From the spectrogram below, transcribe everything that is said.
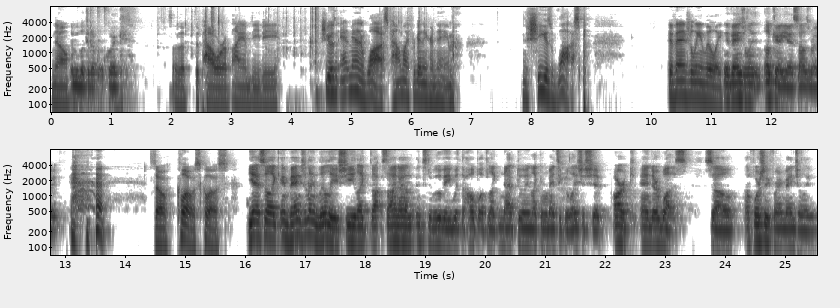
No. Let me look it up real quick. So the the power of IMDb. She was an Ant Man and Wasp. How am I forgetting her name? She is Wasp. Evangeline Lilly. Evangeline. Okay, yes, I was right. so close, close. Yeah, so like Evangeline Lilly, she like got signed on into the movie with the hope of like not doing like a romantic relationship arc, and there was. So unfortunately for Evangeline,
